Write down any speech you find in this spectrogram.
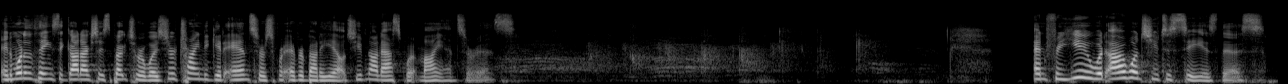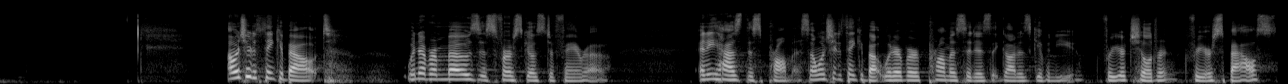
And one of the things that God actually spoke to her was, You're trying to get answers for everybody else. You've not asked what my answer is. And for you, what I want you to see is this. I want you to think about whenever Moses first goes to Pharaoh and he has this promise. I want you to think about whatever promise it is that God has given you for your children, for your spouse,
